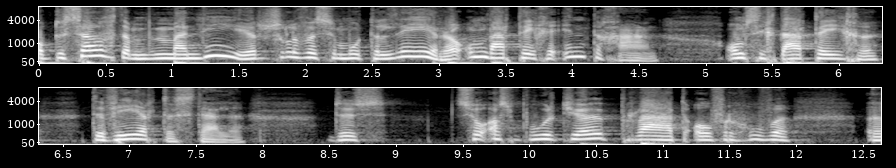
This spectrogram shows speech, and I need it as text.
op dezelfde manier zullen we ze moeten leren om daartegen in te gaan. Om zich daartegen te weer te stellen. Dus zoals Bourdieu praat over hoe we uh,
